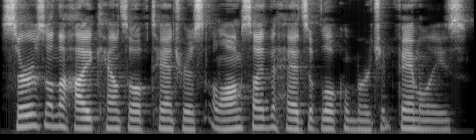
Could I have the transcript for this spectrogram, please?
serves on the High Council of Tantras alongside the heads of local merchant families.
